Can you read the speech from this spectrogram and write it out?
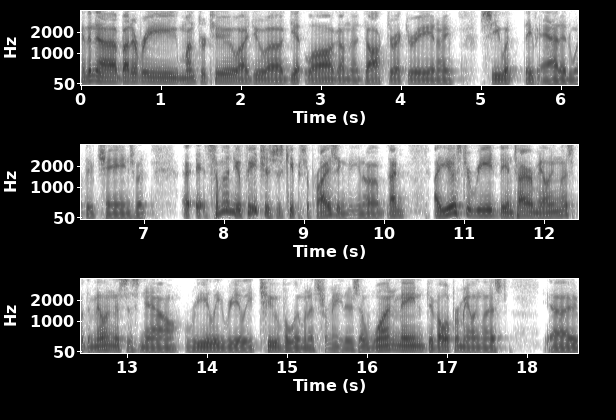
and then, uh, about every month or two, I do a Git log on the doc directory and I see what they've added, what they've changed. But uh, it, some of the new features just keep surprising me. You know, I'm, I used to read the entire mailing list, but the mailing list is now really, really too voluminous for me. There's a one main developer mailing list uh,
